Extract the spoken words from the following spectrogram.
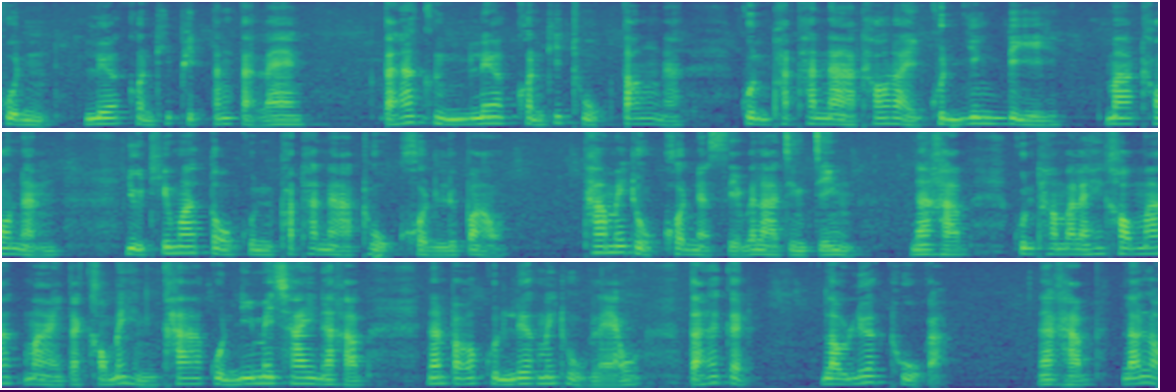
คุณเลือกคนที่ผิดตั้งแต่แรก แต่ถ้าคุณเลือกคนที่ถูกต้องนะ คุณพัฒนาเท่าไหร่ คุณยิ่งดีมากเท่านั้น อยู่ที่ว่าตัวคุณพัฒนาถูกคนหรือเปล่า ถ้าไม่ถูกคนเนี่ยเสียเวลาจริง ๆนะครับ คุณทำอะไรให้เขามากมาย แต่เขาไม่เห็นค่าคุณนี่ไม่ใช่นะครับ นั่นแปลว่าคุณเลือกไม่ถูกแล้ว แต่ถ้าเกิดเราเลือกถูกอะนะครับ แล้วเรา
